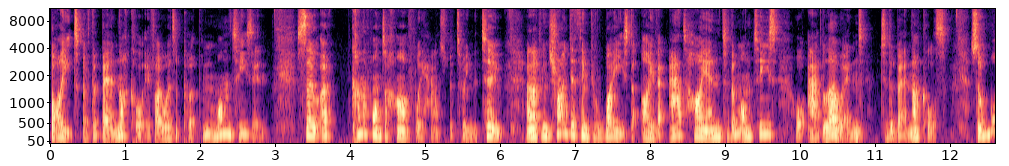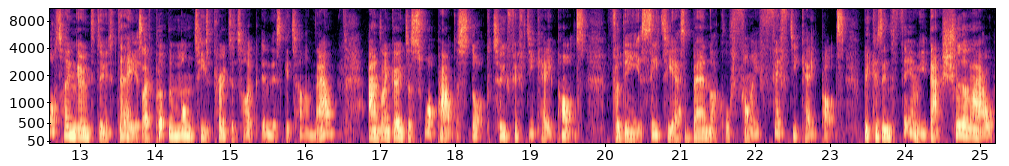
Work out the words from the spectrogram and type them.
bite of the bare knuckle if I were to put the Monty's in. So I kind of want a halfway house between the two, and I've been trying to think of ways to either add high end to the Monty's or add low end to the bare knuckles. So what I'm going to do today is I've put the Monty's prototype in this guitar now, and I'm going to swap out the stock 250k pots for the CTS bare knuckle 550k pots, because in theory that should allow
